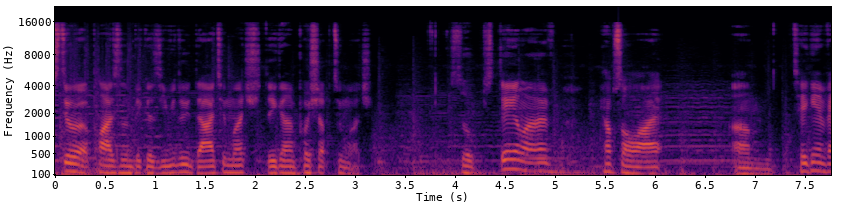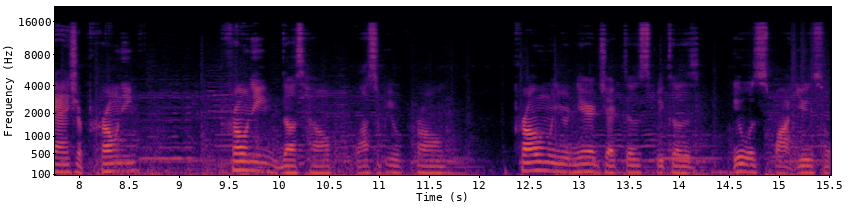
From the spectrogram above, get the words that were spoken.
still applies to them because if you do die too much, they're gonna push up too much. So stay alive helps a lot. Um, taking advantage of proning. Proning does help. Lots of people prone. Prone when you're near objectives because it will spot you, so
